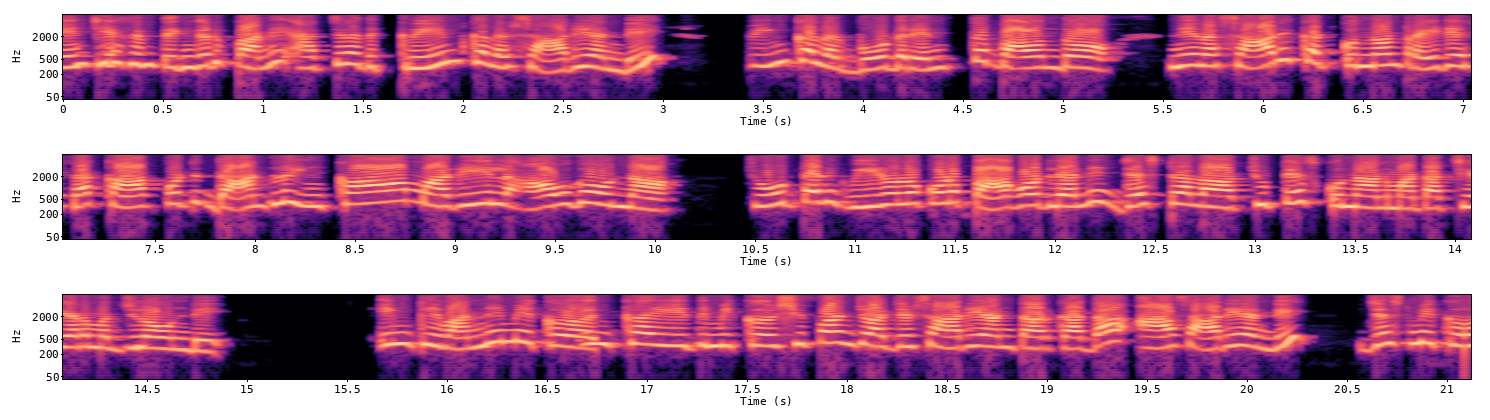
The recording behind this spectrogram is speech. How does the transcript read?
నేను చేసిన తింగర్ పని. యాక్చువల్ అది క్రీమ్ కలర్ శారీ అండి. పింక్ కలర్ బోర్డర్ ఎంత బాగుందో. నేను ఆ శారీ కట్టుకుందాం ట్రై చేశా. కాకపోతే దాంట్లో ఇంకా మరీ లావుగా ఉన్నా చూడటానికి వీడియోలో కూడా బాగోడ్లే అని జస్ట్ అలా చుట్టేసుకున్నా అనమాట ఆ చీర మధ్యలో ఉండి. ఇంక ఇవన్నీ మీకు ఇంకా ఇది మీకు షిఫాన్ జార్జెట్ శారీ అంటారు కదా ఆ శారీ అండి. జస్ట్ మీకు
